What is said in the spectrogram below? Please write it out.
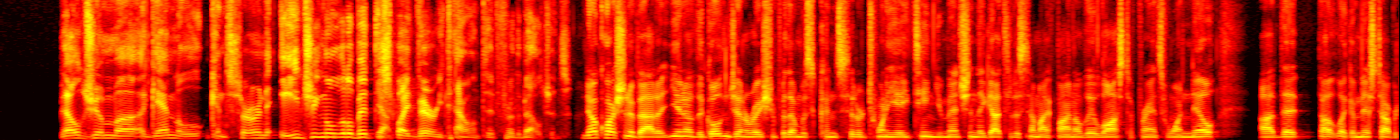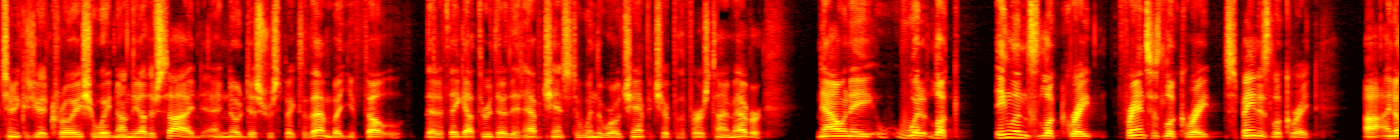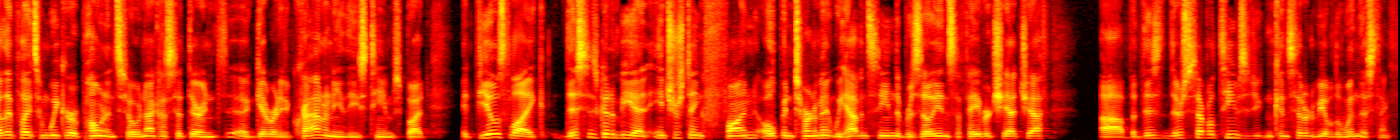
Belgium, uh, again, concern aging a little bit, despite yeah. very talented for the Belgians. No question about it. You know, the golden generation for them was considered 2018. You mentioned they got to the semifinal. They lost to France 1 0. Uh, that felt like a missed opportunity because you had Croatia waiting on the other side, and no disrespect to them, but you felt that if they got through there, they'd have a chance to win the world championship for the first time ever. Now, in a what look, England's looked great, France has looked great, Spain has looked great. Uh, I know they played some weaker opponents, so we're not going to sit there and uh, get ready to crown any of these teams, but it feels like this is going to be an interesting, fun, open tournament. We haven't seen the Brazilians, the favorites yet, Jeff, uh, but this, there's several teams that you can consider to be able to win this thing.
